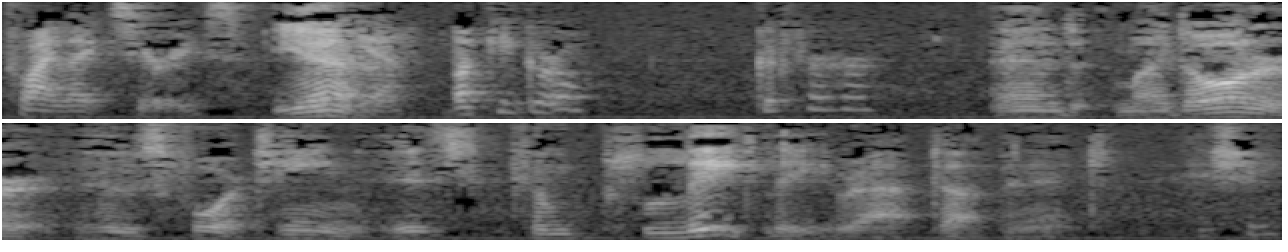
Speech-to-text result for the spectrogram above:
Twilight series. Yeah. Yeah. Lucky girl. Good for her. And my daughter, who's 14, is completely wrapped up in it. Is she?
